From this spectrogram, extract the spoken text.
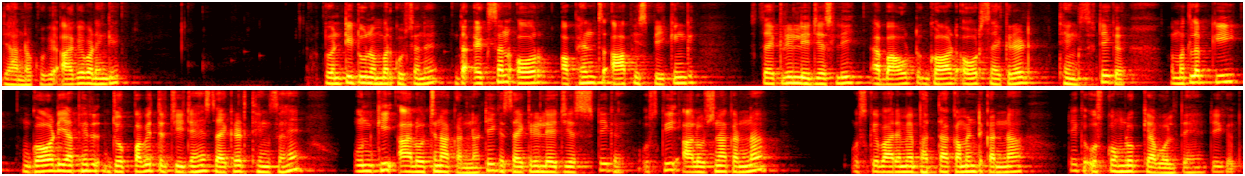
ध्यान रखोगे। आगे बढ़ेंगे। ट्वेंटी टू नंबर क्वेश्चन है। द एक्शन और offence of speaking sacrilegiously about God और सेक्रेड थिंग्स ठीक है? तो मतलब कि गॉड या फिर जो पवित्र चीज़ें हैं सेक्रेड थिंग्स हैं, उनकी आलोचना करना, ठीक है? सेक्रिलेजियस ठीक है? उसकी आलोचना करना, उसके बारे में भद्दा कमेंट करना ठीक है, उसको हम लोग क्या बोलते हैं? ठीक है तो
